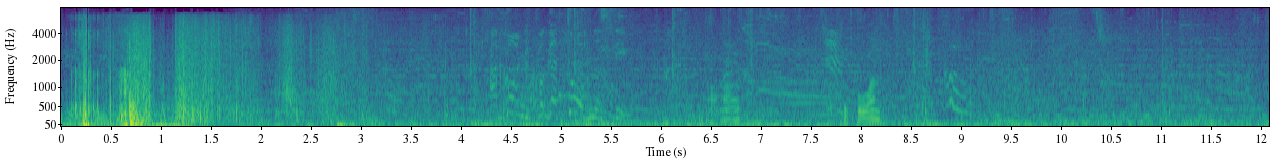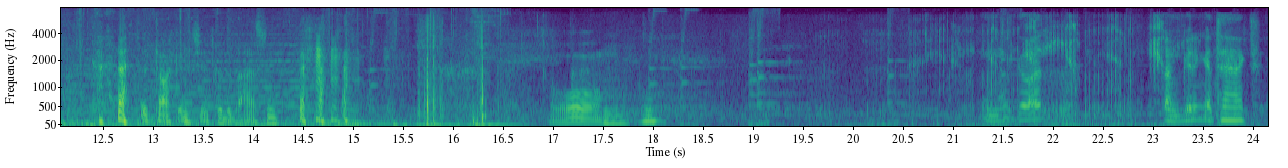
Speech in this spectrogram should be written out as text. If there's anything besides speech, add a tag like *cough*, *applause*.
kidding me. Oh, nice. Two for one. They're *laughs* talking shit to the Bastion. oh. Oh my god. I'm getting attacked.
